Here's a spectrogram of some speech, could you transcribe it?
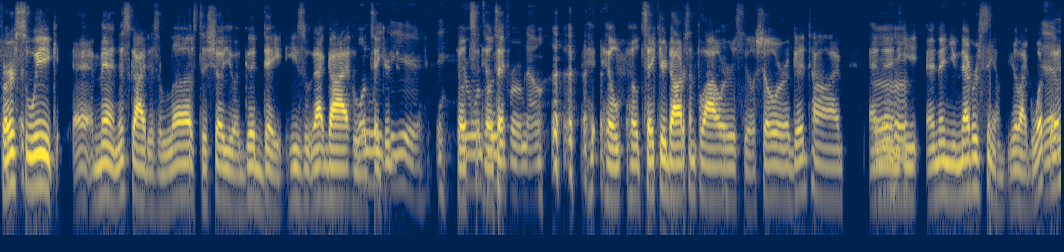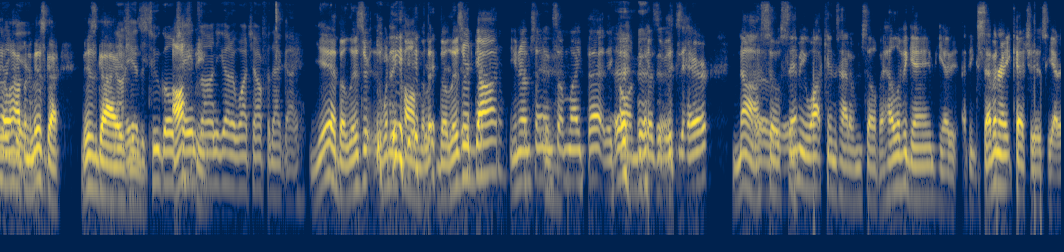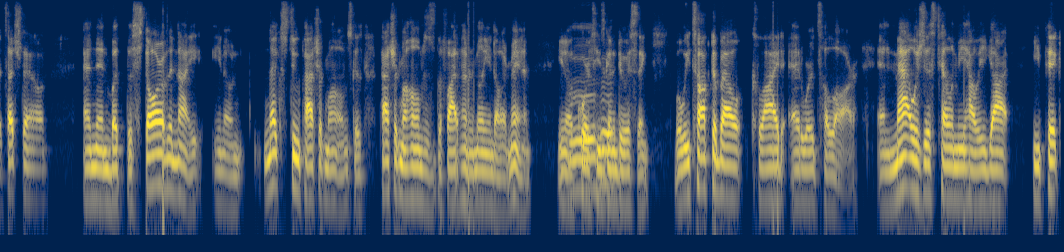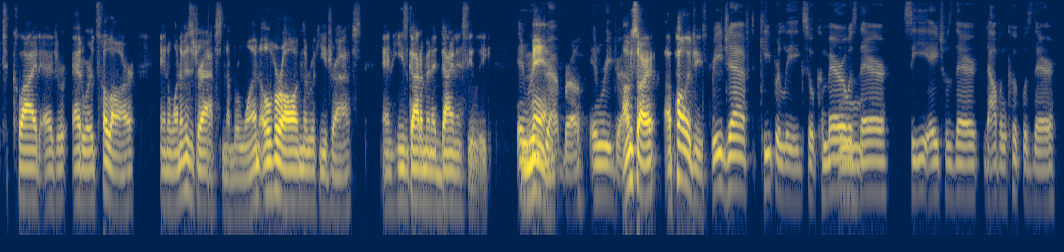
First week. eh, man, this guy just loves to show you a good date. He's that guy who will take week your a year. he'll t- Everyone's he'll hungry take for him now. he- he'll he'll take your daughter some flowers. He'll show her a good time, and then Uh-huh. he and then you never see him. You're like, what the hell happened to this guy? This guy Nah, is he had the just two gold chains offbeat. on. You got to watch out for that guy. Yeah, the lizard. What do they call him? The, li- the lizard god? You know what I'm saying? Something like that. They call him because of his hair. Nah. Oh, So man. Sammy Watkins had himself a hell of a game. He had, I think, seven or eight catches. He had a touchdown, and then, but the star of the night, you know, next to Patrick Mahomes, because Patrick Mahomes is the 500 million dollar man. You know, of course, he's going to mm-hmm. do his thing. But we talked about Clyde Edwards Helaire, and Matt was just telling me how he got he picked Clyde Edward, Edwards Helaire in one of his drafts, number one overall in the rookie drafts, and he's got him in a dynasty league. In Man. redraft, bro. In redraft. I'm sorry, apologies. redraft keeper league. So Kamara was there, CEH was there, Dalvin Cook was there.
